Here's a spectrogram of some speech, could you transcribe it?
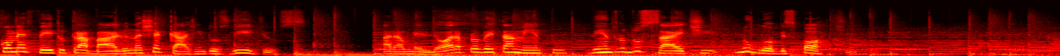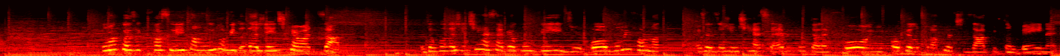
como é feito o trabalho na checagem dos vídeos para melhor aproveitamento dentro do site no Globo Esporte. Uma coisa que facilita muito a vida da gente que é o WhatsApp. Então, quando a gente recebe algum vídeo ou alguma informação às vezes a gente recebe por telefone ou pelo próprio WhatsApp também, né?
